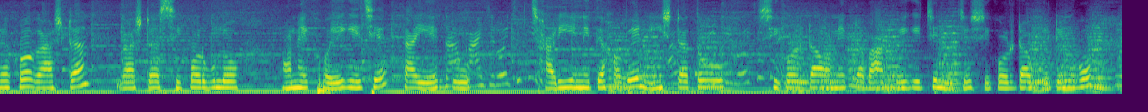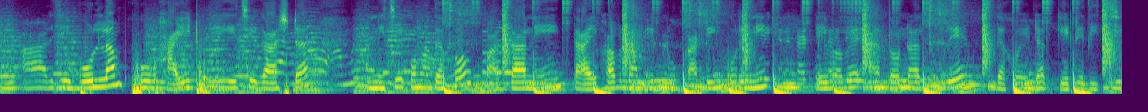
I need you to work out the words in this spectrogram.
দেখো গাছটা, গাছটার শিকড়গুলো অনেক হয়ে গেছে, তাই একটু ছাড়িয়ে নিতে হবে। নিচটা তো শিকড়টা অনেকটা বার হয়ে গেছে, নিচের শিকড়টাও কেটে নেব। আর যে বললাম, খুব হাইট হয়ে গেছে গাছটা। নিচে কোনো দেখো পাতা নেই, তাই ভাবলাম একটু কাটিং করে নিই। এইভাবে এতটা দূরে দেখো এটা কেটে দিচ্ছি।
